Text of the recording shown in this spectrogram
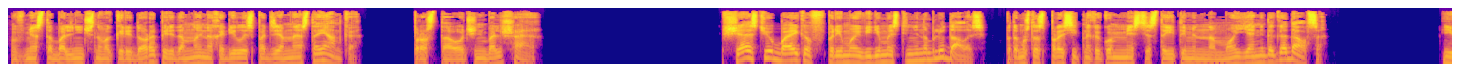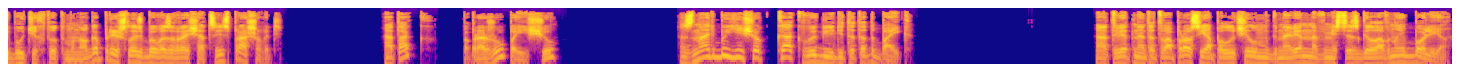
Вместо больничного коридора передо мной находилась подземная стоянка, просто очень большая. К счастью, байков в прямой видимости не наблюдалось, потому что спросить, на каком месте стоит именно мой, я не догадался. И будь их тут много, пришлось бы возвращаться и спрашивать. А так, поброжу, поищу. Знать бы еще, как выглядит этот байк. Ответ на этот вопрос я получил мгновенно вместе с головной болью.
